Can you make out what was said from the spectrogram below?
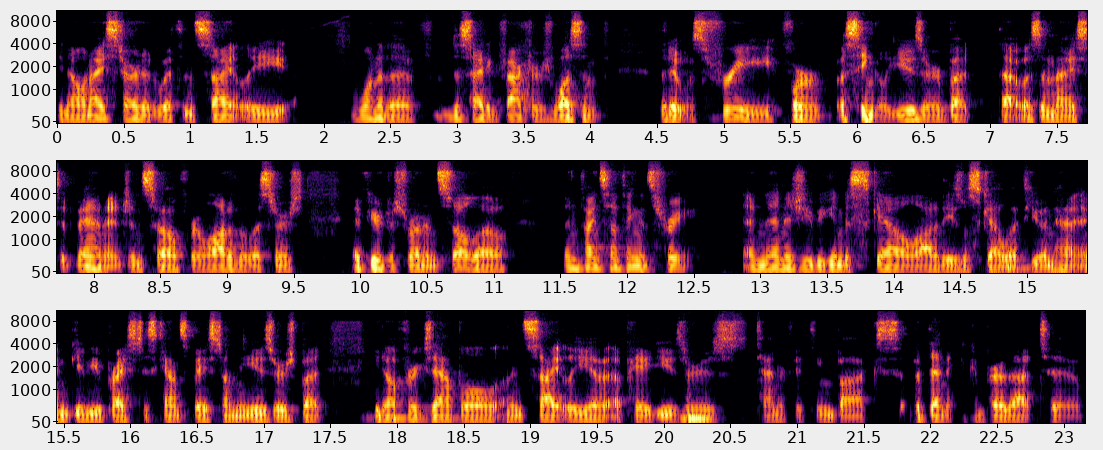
You know, when I started with Insightly, one of the deciding factors wasn't that it was free for a single user, but that was a nice advantage. And so for a lot of the listeners, if you're just running solo, then find something that's free. And then as you begin to scale, a lot of these will scale with you and, ha- and give you price discounts based on the users. But, you know, for example, Insightly, a, a paid user is 10 or 15 bucks. But then if you compare that to,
